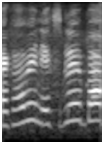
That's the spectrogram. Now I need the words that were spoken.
দেখা হবে নেক্সট বা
